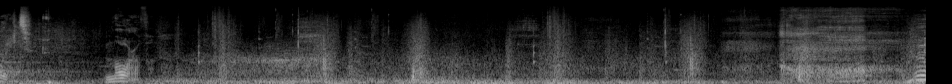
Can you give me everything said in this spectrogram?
Wait, more of them. Just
